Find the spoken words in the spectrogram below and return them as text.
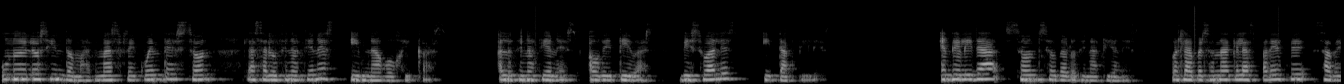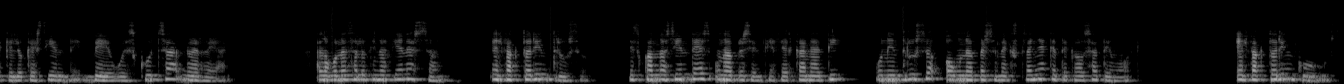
Uno de los síntomas más frecuentes son las alucinaciones hipnagógicas, alucinaciones auditivas, visuales y táctiles. En realidad son pseudoalucinaciones, pues la persona que las padece sabe que lo que siente, ve o escucha no es real. Algunas alucinaciones son el factor intruso, es cuando sientes una presencia cercana a ti, un intruso o una persona extraña que te causa temor. El factor incubus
